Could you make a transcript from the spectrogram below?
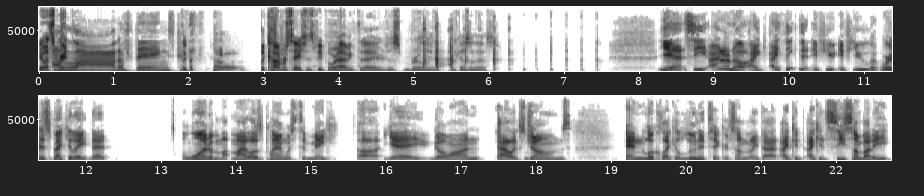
You know what's great? a lot of things. The, the conversations people are having today are just brilliant because of this. Yeah, see, I don't know. I I think that if you if you were to speculate that one of Mi- Milo's plan was to make uh Ye go on Alex Jones and look like a lunatic or something like that, I could I could see somebody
